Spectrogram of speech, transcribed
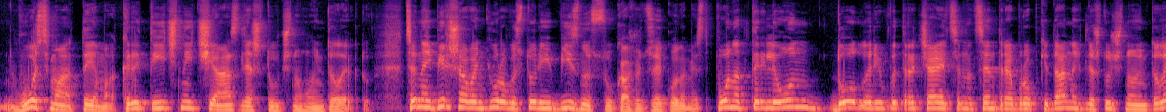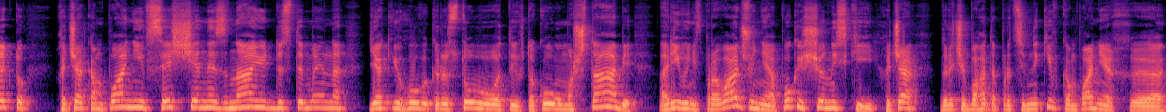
Восьма тема критичний час для штучного інтелекту. Це найбільша авантюра в історії бізнесу, кажуть The Economist. Понад трильйон доларів витрачається на центри обробки даних для штучного інтелекту. Хоча компанії все ще не знають достеменно, як його використовувати в такому масштабі, а рівень впровадження поки що низький. Хоча, до речі, багато працівників в компаніях е,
